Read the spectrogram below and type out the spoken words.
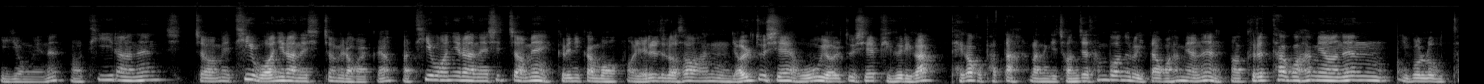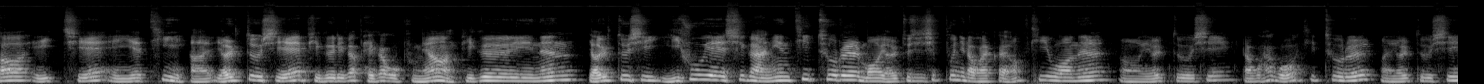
이 경우에는 어, t라는 시점에 t1이라는 시점이라고 할까요? 아, t1이라는 시점에 그러니까 뭐 어, 예를 들어서 한 12시에 오후 12시에 비글이가 배가 고팠다라는 게 전제 3번으로 있다고 하면은 어, 그렇다고 하면은 이걸로부터 h의 a의 t 아, 12시에 비글이가 배가 고프면 비글이는 12시 이후의 시간인 t2를 뭐 12시 10분이라고 할까요? t1을 어, 12시라고 하고 t2를 어, 12시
